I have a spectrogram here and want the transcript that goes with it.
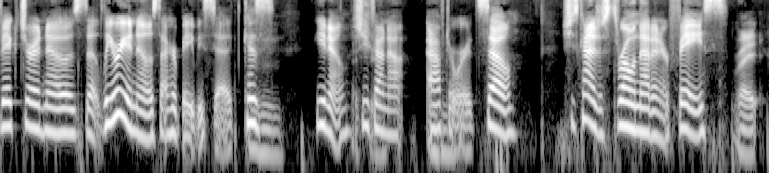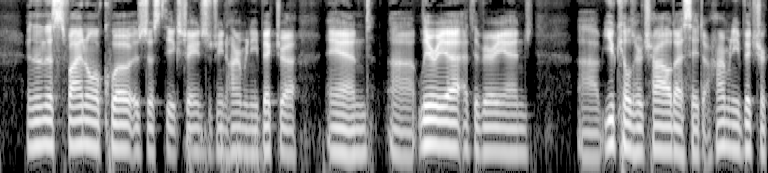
Victra knows that Lyria knows that her baby's dead because Mhm. you know That's she true. found out Mhm. afterwards. So she's kind of just throwing that in her face. Right. And then this final quote is just the exchange between Harmony Victra and uh, Lyria at the very end. Uh, you killed her child, I say to Harmony. Victra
